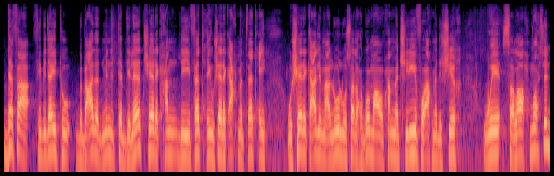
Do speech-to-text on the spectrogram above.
دفع في بدايته بعدد من التبديلات. شارك حمدي فتحي وشارك أحمد فتحي وشارك علي معلول وصالح جمعة ومحمد شريف وأحمد الشيخ وصلاح محسن.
